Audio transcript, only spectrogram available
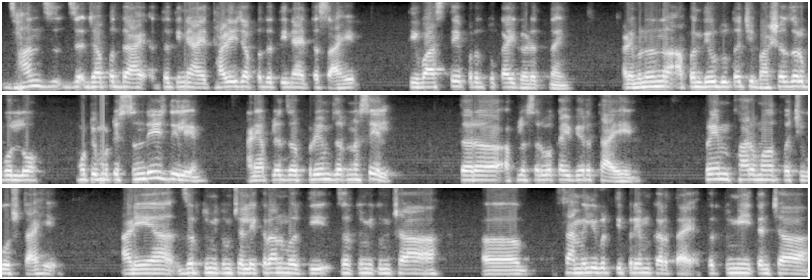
झांज ज्या पद्धतीने आहे थाळी ज्या पद्धतीने आहे तसं आहे. ती वाचते परंतु काही घडत नाही. आणि म्हणून आपण देवदूताची भाषा जर बोललो मोठे मोठे संदेश दिले आणि आपलं जर प्रेम जर नसेल तर आपलं सर्व काही व्यर्थ आहे. प्रेम फार महत्वाची गोष्ट आहे. आणि जर तुम्ही तुमच्या लेकरांवरती जर तुम्ही तुमच्या फॅमिलीवरती प्रेम करताय तर तुम्ही त्यांच्या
